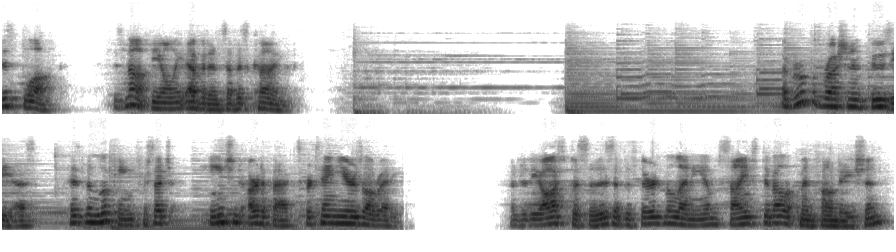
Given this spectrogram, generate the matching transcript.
This block is not the only evidence of its kind. A group of Russian enthusiasts has been looking for such ancient artifacts for 10 years already. Under the auspices of the Third Millennium Science Development Foundation,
